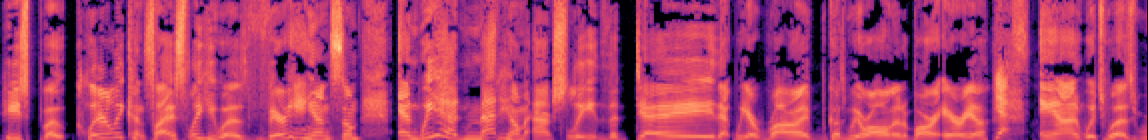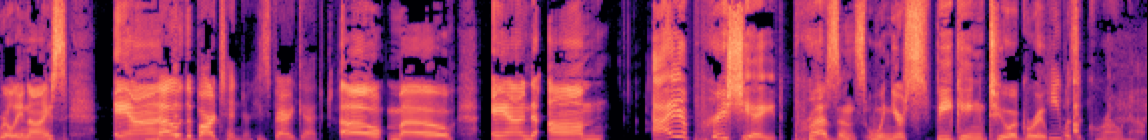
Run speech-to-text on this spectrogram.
He spoke clearly, concisely. He was very handsome. And we had met him actually the day that we arrived because we were all in a bar area. Yes. And which was really nice. And Mo, the bartender, he's very good. Oh, Mo. And um I appreciate presence when you're speaking to a group. He was a grown up.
